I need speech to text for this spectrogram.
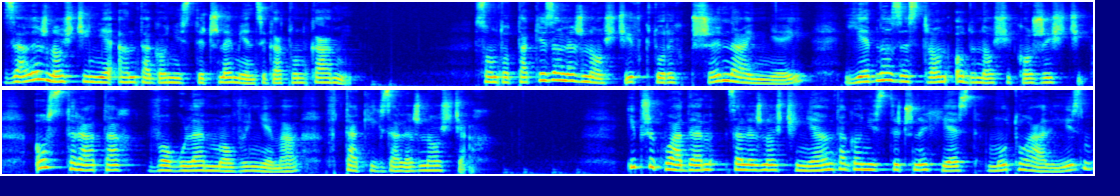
Zależności nieantagonistyczne między gatunkami. Są to takie zależności, w których przynajmniej jedna ze stron odnosi korzyści. O stratach w ogóle mowy nie ma w takich zależnościach. I przykładem zależności nieantagonistycznych jest mutualizm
